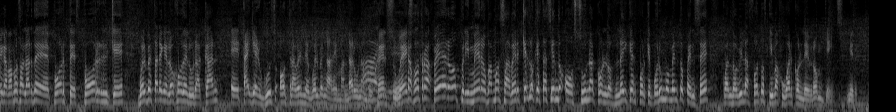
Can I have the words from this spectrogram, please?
Venga, vamos a hablar de deportes porque vuelve a estar en el ojo del huracán. Eh, Tiger Woods otra vez le vuelven a demandar una Ay, mujer, su ex. otra. Pero primero vamos a ver qué es lo que está haciendo Osuna con los Lakers porque por un momento pensé cuando vi las fotos que iba a jugar con LeBron James. Miren.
